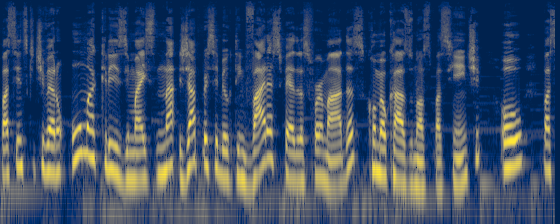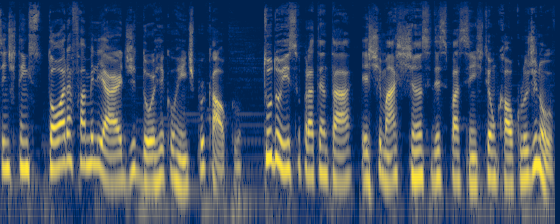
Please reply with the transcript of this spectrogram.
pacientes que tiveram uma crise, mas na- já percebeu que tem várias pedras formadas, como é o caso do nosso paciente, ou paciente que tem história familiar de dor recorrente por cálculo. Tudo isso para tentar estimar a chance desse paciente ter um cálculo de novo.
